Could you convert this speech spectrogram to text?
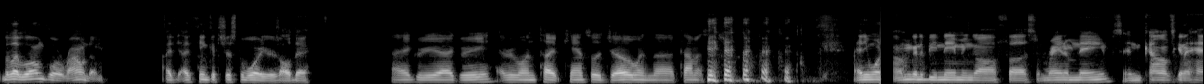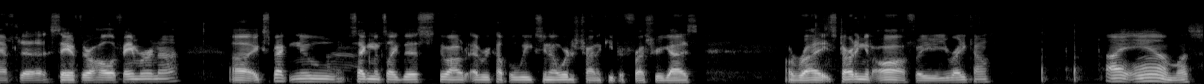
let alone go around him. I, I think it's just the Warriors all day. I agree. I agree. Everyone type cancel Joe in the comment section. Anyone, I'm going to be naming off uh, some random names, and Colin's going to have to say if they're a Hall of Famer or not. Uh, expect new segments like this throughout every couple weeks. You know, we're just trying to keep it fresh for you guys. All right, starting it off. Are you, you ready, Colin? I am. Let's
